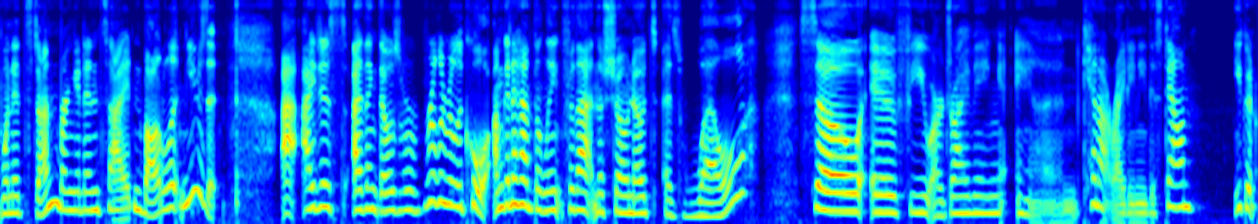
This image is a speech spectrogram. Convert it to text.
when it's done, bring it inside and bottle it and use it. I, I just, I think those were really, really cool. I'm going to have the link for that in the show notes as well. So if you are driving and cannot write any of this down, you can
